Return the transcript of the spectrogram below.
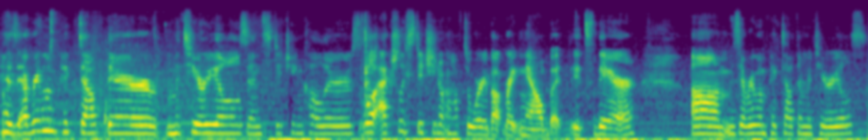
Has everyone picked out their materials and stitching colors? Well, actually, stitch you don't have to worry about right now, but it's there. Um, has everyone picked out their materials?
